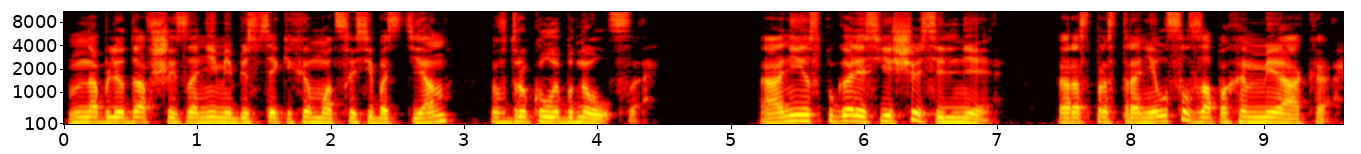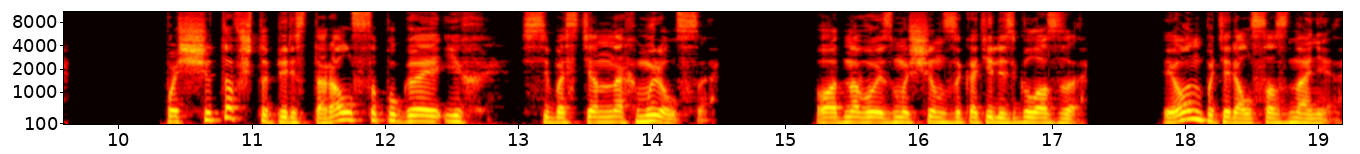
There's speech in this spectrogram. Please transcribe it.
Наблюдавший за ними без всяких эмоций Себастьян вдруг улыбнулся. Они испугались еще сильнее, распространился запахом миака. Посчитав, что перестарался, пугая их, Себастьян нахмурился. У одного из мужчин закатились глаза, и он потерял сознание.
